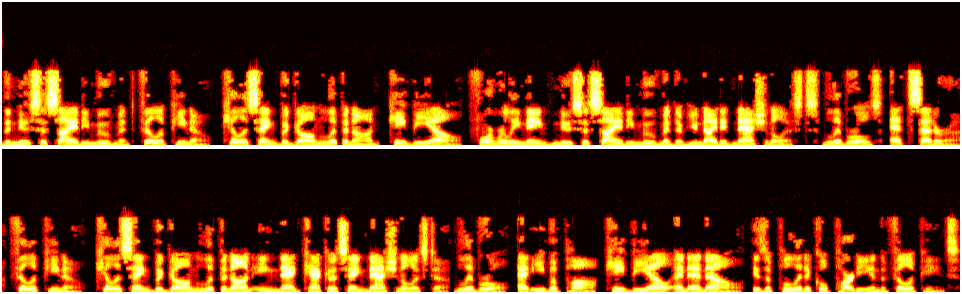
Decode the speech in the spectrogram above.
The New Society Movement Filipino, Kilusang Bagong Lipunan, KBL, formerly named New Society Movement of United Nationalists, Liberals, etc. Filipino, Kilusang Bagong Lipunan ng Nagkakaisang Nationalista, Liberal, at Iba Pa, KBL-NNL, is a political party in the Philippines.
